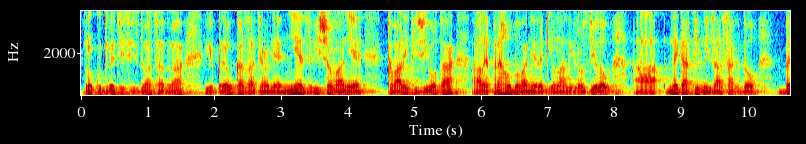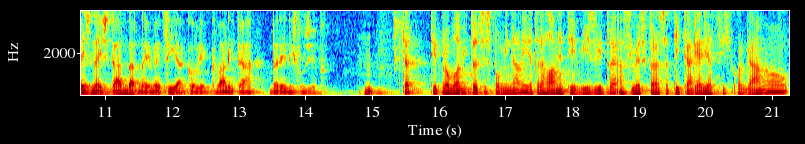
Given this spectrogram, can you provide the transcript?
v roku 2022 je preukázateľne nie zvyšovanie kvality života, ale prehlbovanie regionálnych rozdielov a negatívny zásah do bežnej štandardnej veci, ako je kvalita verejných služieb. Hm. Tie problémy, ktoré ste spomínali, a teda hlavne tie výzvy, to je asi vec, ktorá sa týka riadiacich orgánov,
